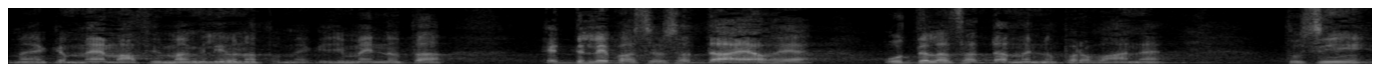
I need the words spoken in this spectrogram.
ਮੈਂ ਕਿ ਮੈਂ ਮਾਫੀ ਮੰਗ ਲਈ ਉਹਨਾਂ ਤੋਂ। ਮੈਂ ਕਿ ਜੀ, ਮੈਨੂੰ ਤਾਂ ਇੱਧਰਲੇ ਪਾਸੇ ਸੱਦਾ ਆਇਆ ਹੋਇਆ। ਉਧਰਲਾ ਸੱਦਾ ਮੈਨੂੰ ਪ੍ਰਵਾਨ ਹੈ। ਤੁਸੀਂ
